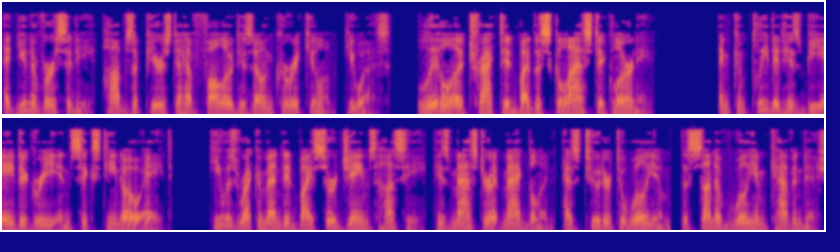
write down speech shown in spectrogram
At university, Hobbes appears to have followed his own curriculum, he was little attracted by the scholastic learning, and completed his B.A. degree in 1608. He was recommended by Sir James Hussey, his master at Magdalen, as tutor to William, the son of William Cavendish,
